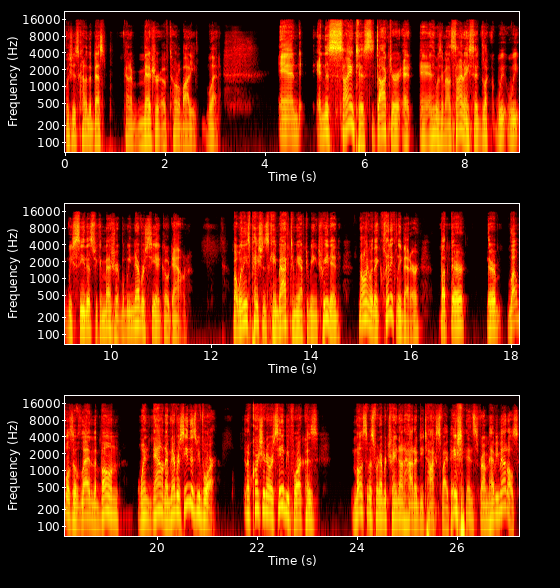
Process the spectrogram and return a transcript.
which is kind of the best kind of measure of total body lead and and this scientist, doctor at I think it was at Mount Sinai, said, "Look, we, we we see this, we can measure it, but we never see it go down." But when these patients came back to me after being treated, not only were they clinically better, but their their levels of lead in the bone went down. I've never seen this before, and of course, you've never seen it before because most of us were never trained on how to detoxify patients from heavy metals.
